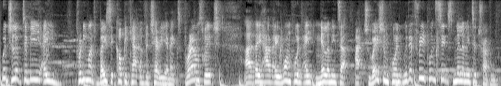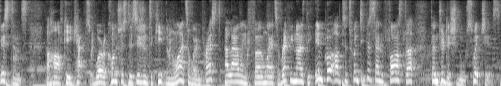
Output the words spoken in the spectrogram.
which look to be a pretty much basic copycat of the Cherry MX Brown switch, uh, they have a 1.8mm actuation point with a 3.6mm travel distance. The half key caps were a conscious decision to keep them lighter when pressed, allowing firmware to recognise the input up to 20% faster than traditional switches.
